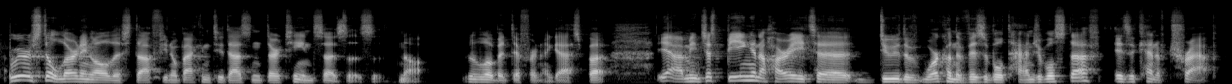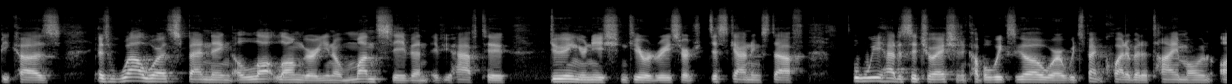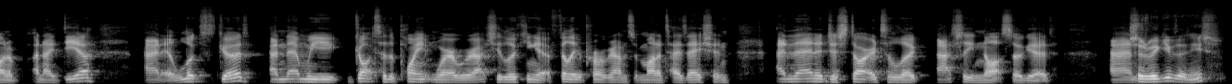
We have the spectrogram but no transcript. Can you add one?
We were still learning all this stuff you know back in 2013 so it's, it's not a little bit different, I guess. But yeah, I mean, just being in a hurry to do the work on the visible, tangible stuff is a kind of trap because it's well worth spending a lot longer, you know, months even, if you have to, doing your niche and keyword research, discounting stuff. We had a situation a couple weeks ago where we'd spent quite a bit of time on on a, an idea and it looked good. And then we got to the point where we we're actually looking at affiliate programs and monetization. And then it just started to look actually not so good. And should we give the niche?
